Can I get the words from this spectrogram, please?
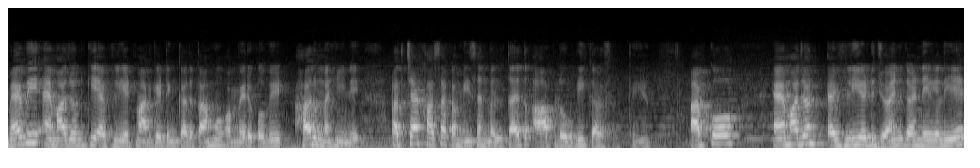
मैं भी अमेजोन की एफिलिएट मार्केटिंग करता हूँ और मेरे को भी हर महीने अच्छा खासा कमीशन मिलता है तो आप लोग भी कर सकते हैं। आपको अमेजोन एफिलिएट ज्वाइन करने के लिए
